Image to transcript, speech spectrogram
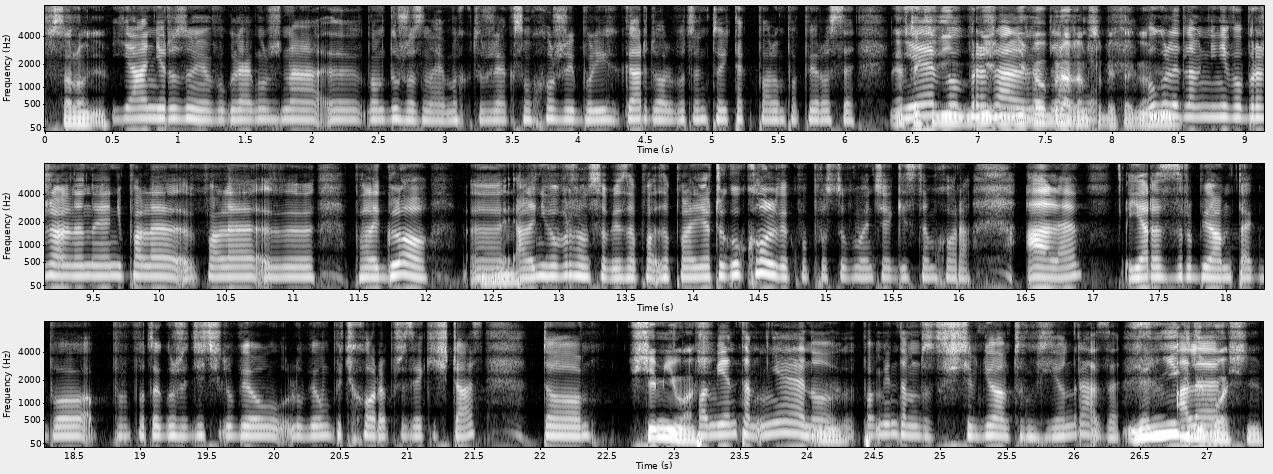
W salonie. Ja nie rozumiem w ogóle, jak można. Y, mam dużo znajomych, którzy jak są chorzy i boli ich gardło albo ten, to i tak palą papierosy. Ja nie, Niewyobrażalne nie dla wyobrażam sobie tego. W ogóle nie? dla mnie niewyobrażalne, no ja nie palę, palę, y, palę glo, y, Mhm. ale nie wyobrażam sobie zapa- zapalenia czegokolwiek po prostu w momencie, jak jestem chora. Ale ja raz zrobiłam tak, bo a propos tego, że dzieci lubią, lubią być chore przez jakiś czas, to Ściemniłaś. pamiętam, nie no, Nie. pamiętam, to ściemniłam to milion razy. Ja nigdy Ale- właśnie.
